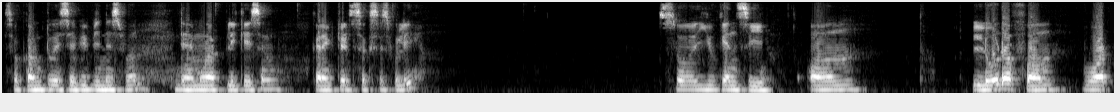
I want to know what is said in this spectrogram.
So come to SAP Business One demo application connected successfully. So you can see on load of form what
